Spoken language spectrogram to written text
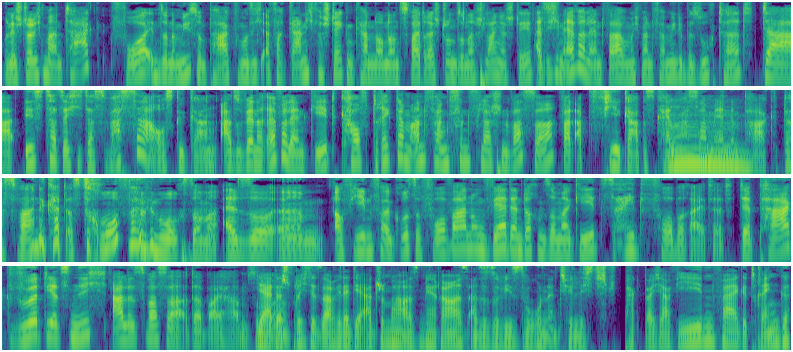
Und jetzt stell euch mal einen Tag vor in so einem Amusement Park, wo man sich einfach gar nicht verstecken kann, sondern zwei, drei Stunden so einer Schlange steht. Als ich in Everland war, wo mich meine Familie besucht hat, da ist ist tatsächlich das Wasser ausgegangen. Also wer nach Everland geht, kauft direkt am Anfang fünf Flaschen Wasser, weil ab vier gab es kein Wasser mehr in dem Park. Das war eine Katastrophe im Hochsommer. Also ähm, auf jeden Fall große Vorwarnung. Wer denn doch im Sommer geht, seid vorbereitet. Der Park wird jetzt nicht alles Wasser dabei haben. So Ja, da spricht jetzt auch wieder die Ajumba aus mir raus. Also sowieso natürlich packt euch auf jeden Fall Getränke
